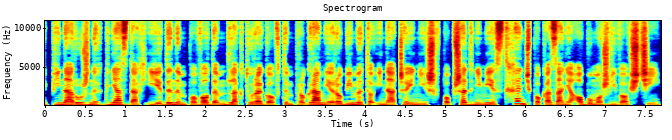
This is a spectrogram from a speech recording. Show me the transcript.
IP na różnych gniazdach i jedynym powodem, dla którego w tym programie robimy to inaczej niż w poprzednim jest chęć pokazania obu możliwości.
